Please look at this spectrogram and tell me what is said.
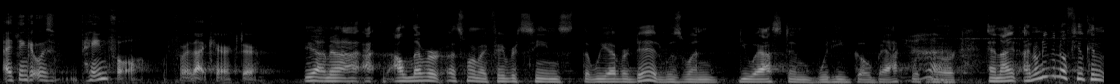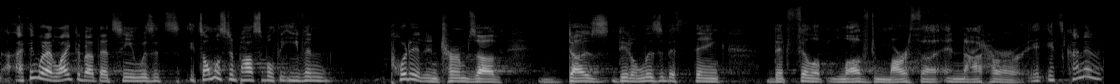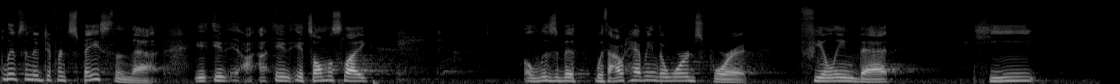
I think it was painful for that character. Yeah, I mean, I, I, I'll never. That's one of my favorite scenes that we ever did was when you asked him would he go back with her, and I, I don't even know if you can. I think what I liked about that scene was it's it's almost impossible to even put it in terms of does did Elizabeth think that Philip loved Martha and not her? It, it's kind of lives in a different space than that. It, it, I- I- it, it's almost like Elizabeth, without having the words for it, feeling that he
